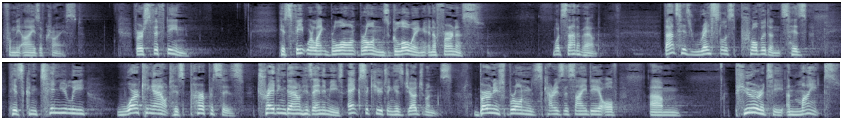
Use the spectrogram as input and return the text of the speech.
from the eyes of Christ. Verse 15 His feet were like bronze glowing in a furnace. What's that about? That's his restless providence, his, his continually working out his purposes, treading down his enemies, executing his judgments. Burnished bronze carries this idea of um, purity and might.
